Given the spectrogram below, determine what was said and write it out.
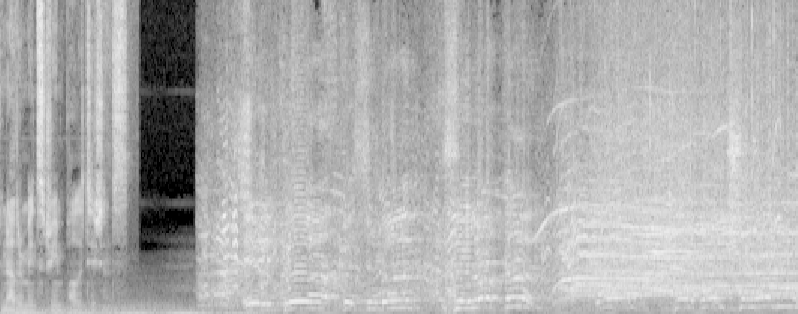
and other mainstream politicians. אריתריאה וסודאן זה לא כאן. כאן זה הבית שלנו,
